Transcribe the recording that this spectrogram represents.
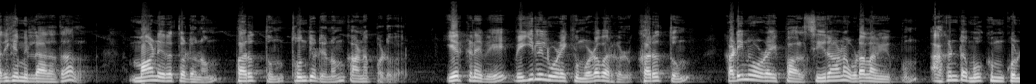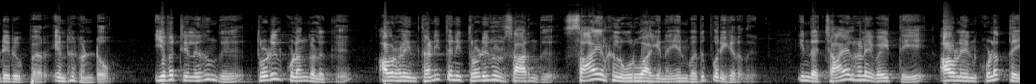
அதிகமில்லாததால் மாநிறத்துடனும் பருத்தும் துந்துடனும் காணப்படுவர். ஏற்கனவே வெயிலில் உழைக்கும் உழவர்கள் கருத்தும் கடின உழைப்பால் சீரான உடலமைப்பும் அகண்ட மூக்கும் கொண்டிருப்பர் என்று கண்டோம். இவற்றிலிருந்து தொழில் குளங்களுக்கு அவர்களின் தனித்தனி தொழில்கள் சார்ந்து சாயல்கள் உருவாகின என்பது புரிகிறது. இந்த சாயல்களை வைத்தே அவர்களின் குலத்தை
